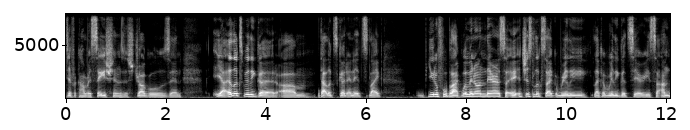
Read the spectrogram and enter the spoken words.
different conversations and struggles and yeah, it looks really good. Um, that looks good, and it's like beautiful black women on there so it, it just looks like really like a really good series. So i'm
